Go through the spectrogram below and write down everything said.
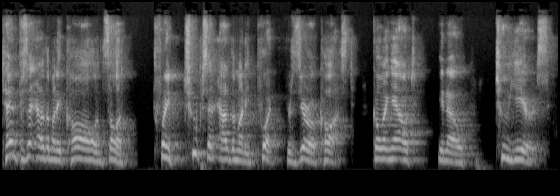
10% out of the money call and sell a 22% out of the money put for zero cost going out, you know, two years.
